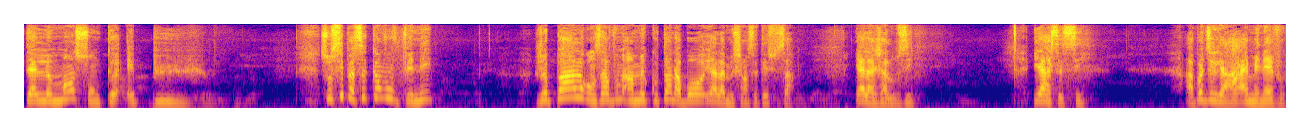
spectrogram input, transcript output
tellement son cœur est pur. C'est aussi parce que quand vous venez, je parle comme ça, vous, en m'écoutant d'abord, il y a la méchanceté sur ça. Il y a la jalousie. Il y a ceci. Après, tu dis, ah, elle m'énerve.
